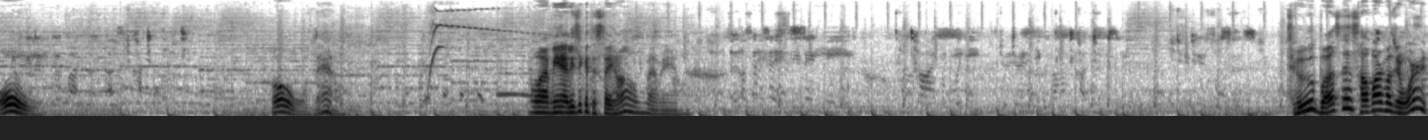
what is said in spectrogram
Oh, oh, damn. Well, I mean, at least you get to stay home. I mean, two buses? How far was your work?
